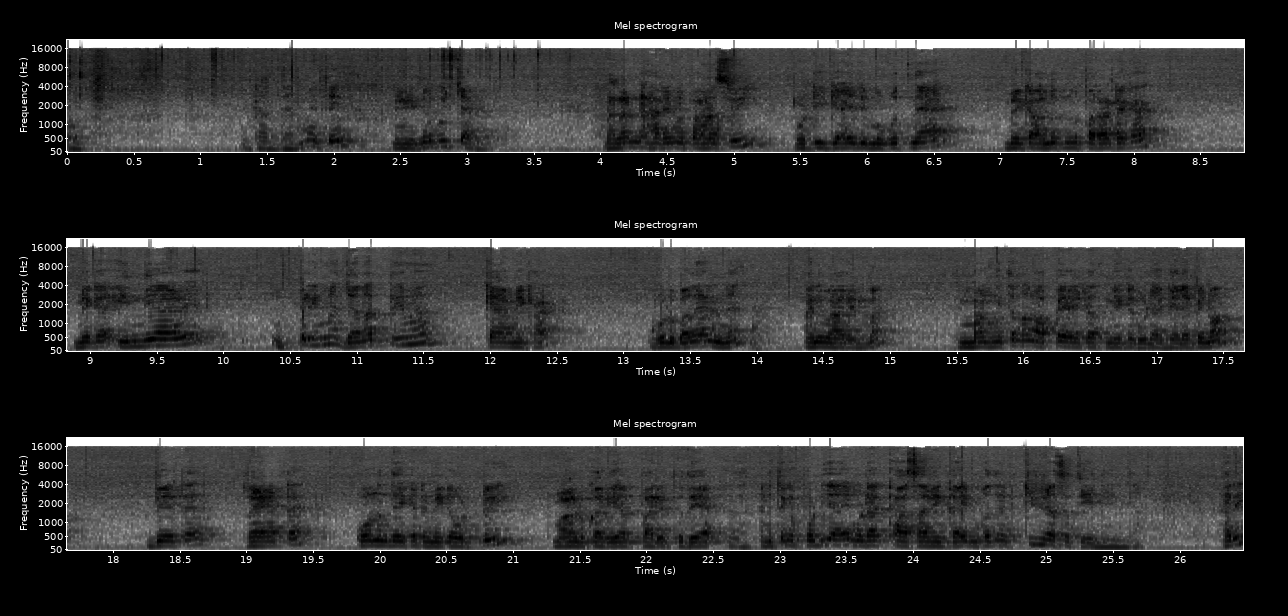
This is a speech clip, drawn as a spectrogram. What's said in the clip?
ඔව්. එකක් දැම්ම ඉතින් මේ විදිහට පුච්චන්න. බලන්න හරියම පහසුයි. පොටි ගෑලි මොකුත් නැහැ. මේක අලුත්ම පරාට එකක්. මේක ඉන්දියාවේ උපරිම ජනප්‍රියම කෑම එකක්. ඔයගොල්ලෝ බලන්න අනිවාර්යෙන්ම. මම හිතනවා අපේ අයටත් මේක ගොඩක් ගැලපෙනවා. දෙයට රැයට ඕන දෙයකට මේක ඔට්ටුයි. මාළු කරියක් පරිප්පු දෙයක්. අනිත් එක පොඩි අය ගොඩක් ආසාවෙන් කයි මොකද කිරි රස තියෙන නිසා. හරි?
